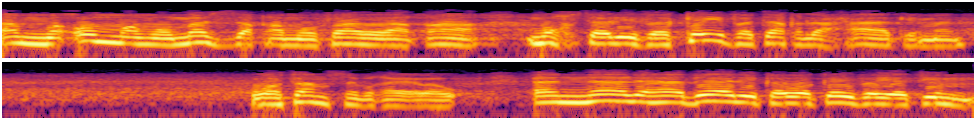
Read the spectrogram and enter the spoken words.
أما أمة ممزقة مفرقة مختلفة كيف تخلع حاكما وتنصب غيره؟ أن لها ذلك وكيف يتم؟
